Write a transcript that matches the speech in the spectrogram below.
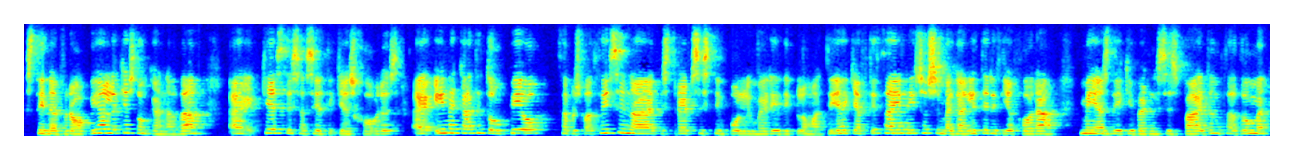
στην Ευρώπη, αλλά και στον Καναδά και στις ασιατικές χώρες. Είναι κάτι το οποίο θα προσπαθήσει να επιστρέψει στην πολυμερή διπλωματία και αυτή θα είναι ίσως η μεγαλύτερη διαφορά μιας διακυβέρνησης Biden. Θα δούμε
